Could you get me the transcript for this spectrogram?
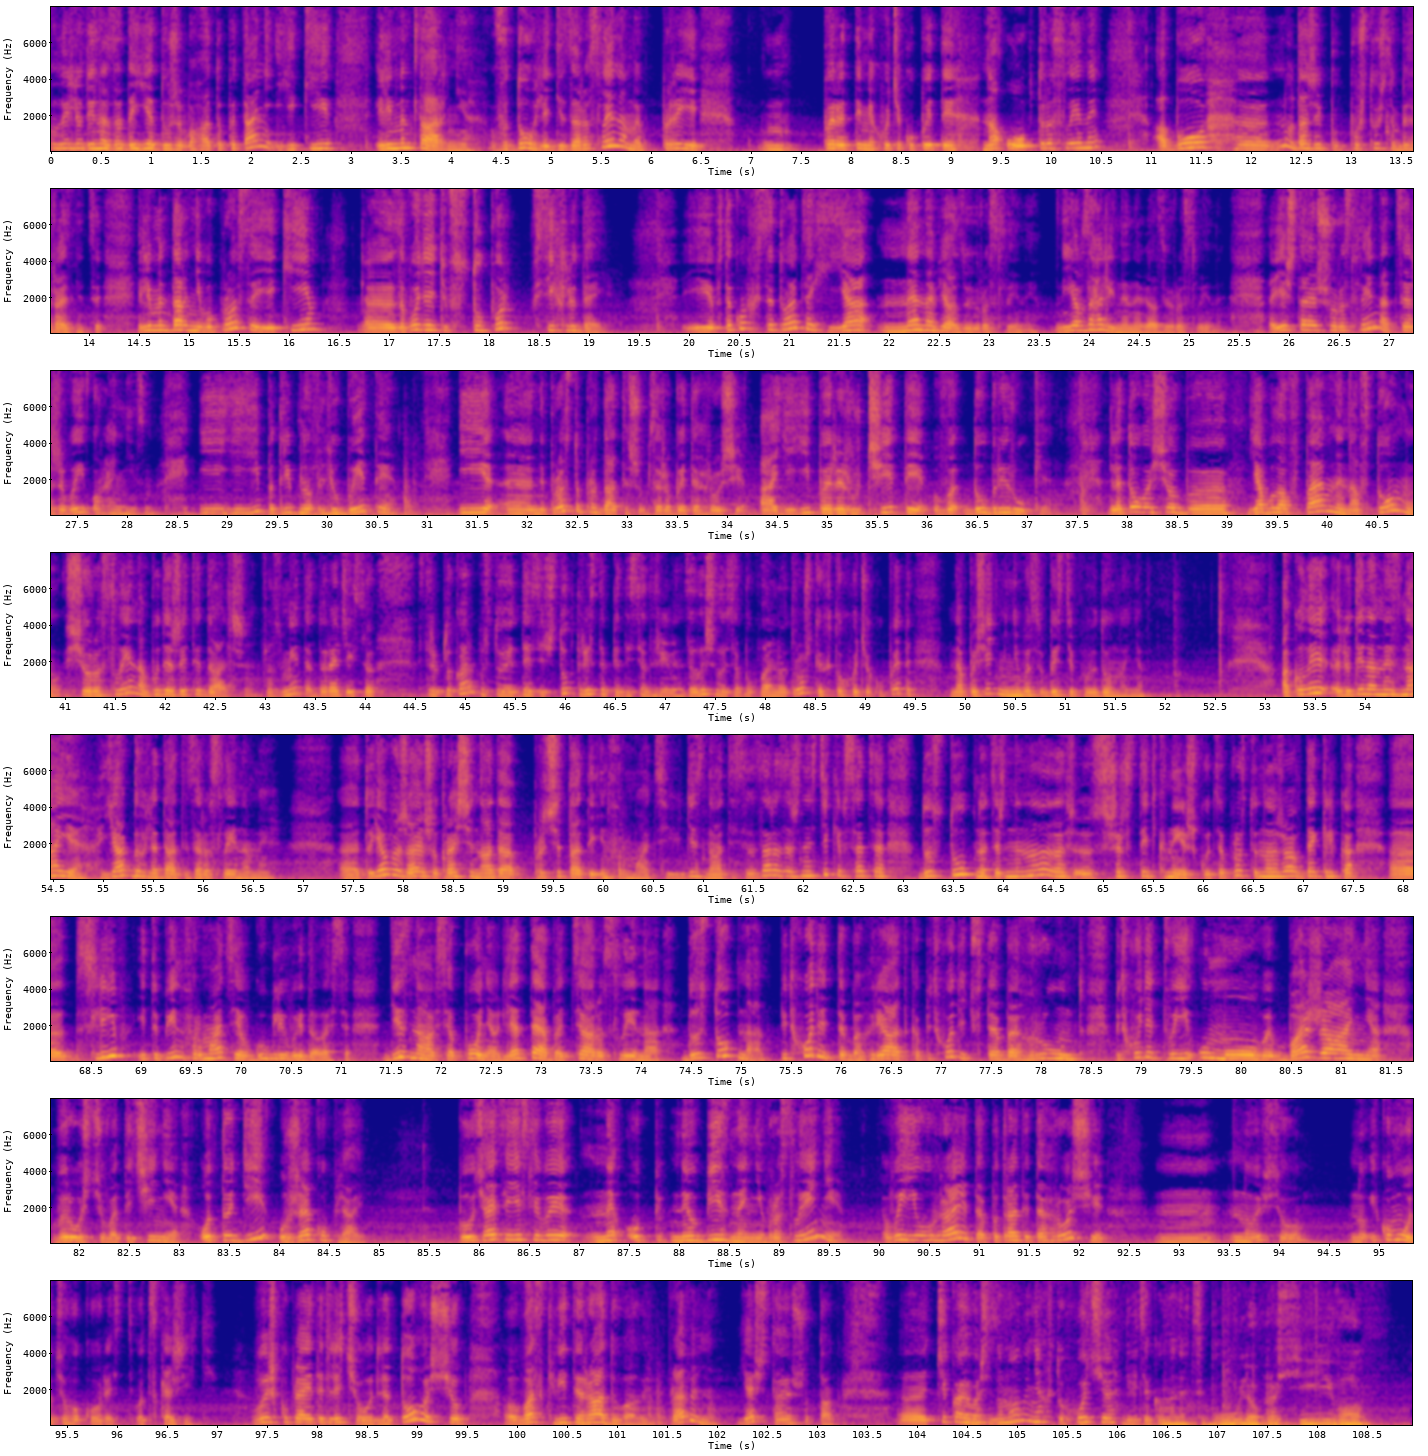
коли людина задає дуже багато питань, які елементарні в догляді за рослинами при, перед тим, як хоче купити на опт рослини, або е, ну, навіть поштучно, без різниці. Елементарні вопроси, які е, заводять в ступор всіх людей. І в таких ситуаціях я не нав'язую рослини. Я взагалі не нав'язую рослини. Я вважаю, що рослина це живий організм, і її потрібно любити і е, не просто продати, щоб заробити гроші, а її переручити в добрі руки. Для того, щоб е, я була впевнена в тому, що рослина буде жити далі. Розумієте? До речі, все стрептокарпу стоїть 10 штук 350 гривень. Залишилося буквально трошки. Хто хоче купити, напишіть мені в особисті повідомлення. А коли людина не знає, як доглядати за рослинами, то я вважаю, що краще треба прочитати інформацію, дізнатися. Зараз ж настільки все це доступно, це ж не треба шерстити книжку. Це просто нажав декілька е, слів, і тобі інформація в Гуглі видалася. Дізнався, поняв, для тебе ця рослина доступна, підходить тебе грядка, підходить в тебе ґрунт, підходять твої умови, бажання вирощувати чи ні. От тоді уже купляй. Получається, якщо ви не, не обізнані в рослині, ви її уграєте, потратите гроші, ну і все. Ну і кому цього користь? От скажіть. Ви ж купляєте для чого? Для того, щоб е, вас квіти радували. Правильно? Я вважаю, що так. Е, Чекаю ваші замовлення, хто хоче. Дивіться, яка в мене цибуля красива.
